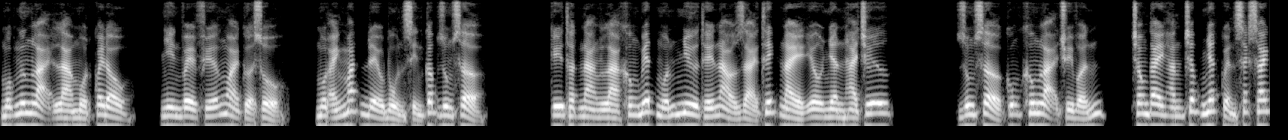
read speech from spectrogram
Một ngưng lại là một quay đầu, nhìn về phía ngoài cửa sổ, một ánh mắt đều bùn xỉn cấp dung sở. Kỳ thật nàng là không biết muốn như thế nào giải thích này yêu nhân hai chữ. Dung sở cũng không lại truy vấn, trong tay hắn chấp nhất quyển sách sách,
